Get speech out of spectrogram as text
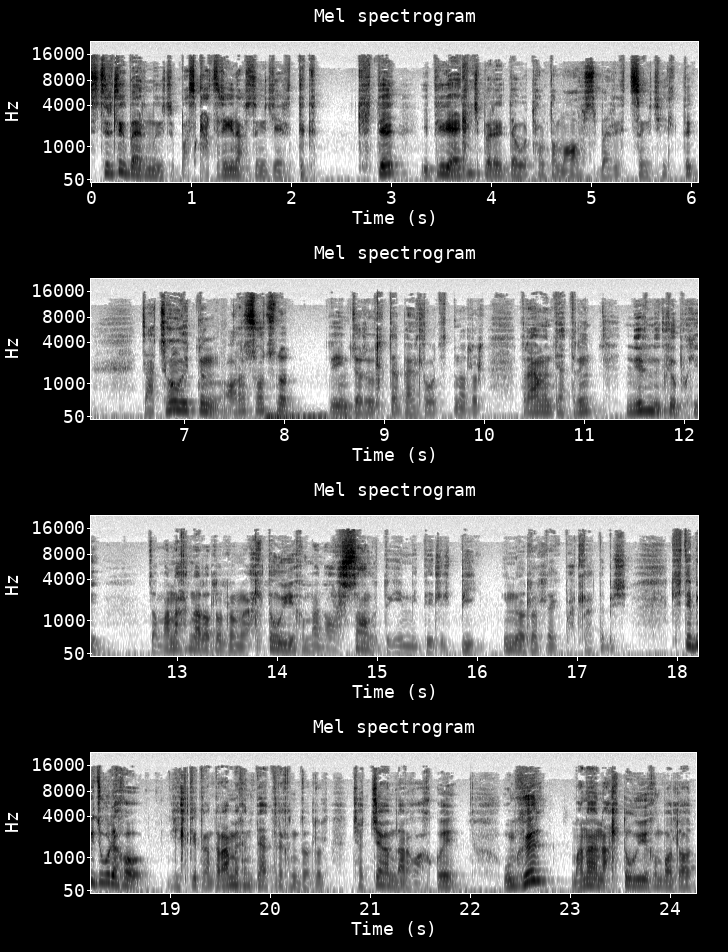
цэцэрлэг барина гэж бас газрыг нь авсан гэж ярьдаг. Гэхдээ эдгээр алинч баригдаагүй том том офис баригдсан гэж хэлдэг. За цөөн хэдэн орон сууцнууд энэ зориулалттай барилгуудад нь бол драмын театрын нэр нөлөө бүхий за манайхнаар бол алтан үеийнхэн маань орсон гэдэг юм мэдээлэл бий. Энэ бол яг баталгаатай биш. Гэхдээ би зүгээр яг хэлэх гээд байгаа драмын театрыханд бол чадж байгаа юм дарга байхгүй. Үнэхээр манай энэ алтан үеийнхэн болоод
